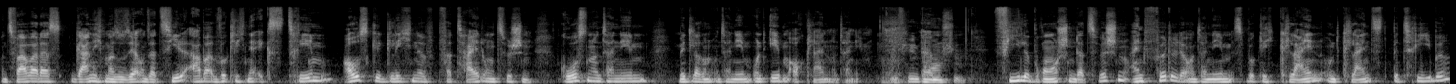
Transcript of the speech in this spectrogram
Und zwar war das gar nicht mal so sehr unser Ziel, aber wirklich eine extrem ausgeglichene Verteilung zwischen großen Unternehmen, mittleren Unternehmen und eben auch kleinen Unternehmen. In vielen Branchen. Ähm, viele Branchen dazwischen. Ein Viertel der Unternehmen ist wirklich Klein- und Kleinstbetriebe.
